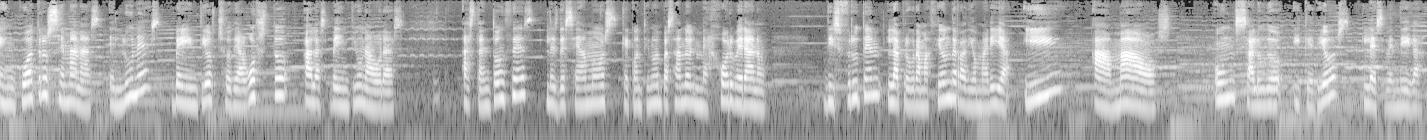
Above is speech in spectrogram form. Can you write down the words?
en cuatro semanas, el lunes 28 de agosto a las 21 horas. Hasta entonces, les deseamos que continúen pasando el mejor verano. Disfruten la programación de Radio María y amaos. Un saludo y que Dios les bendiga.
